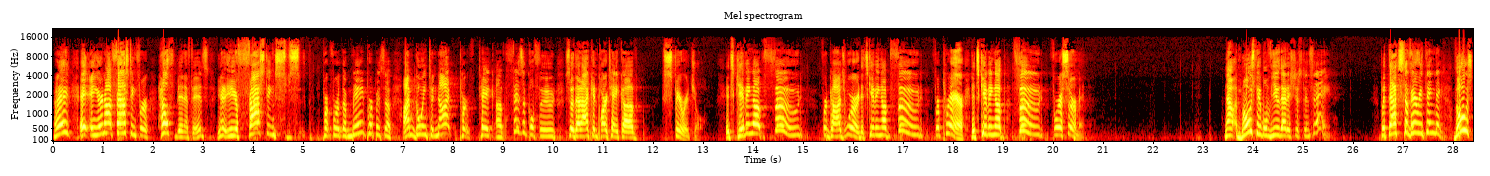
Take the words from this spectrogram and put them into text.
Right? And you're not fasting for health benefits. You're fasting for the main purpose of I'm going to not partake of physical food so that I can partake of spiritual. It's giving up food for God's word. It's giving up food for prayer. It's giving up food for a sermon. Now, most people view that as just insane. But that's the very thing that those,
